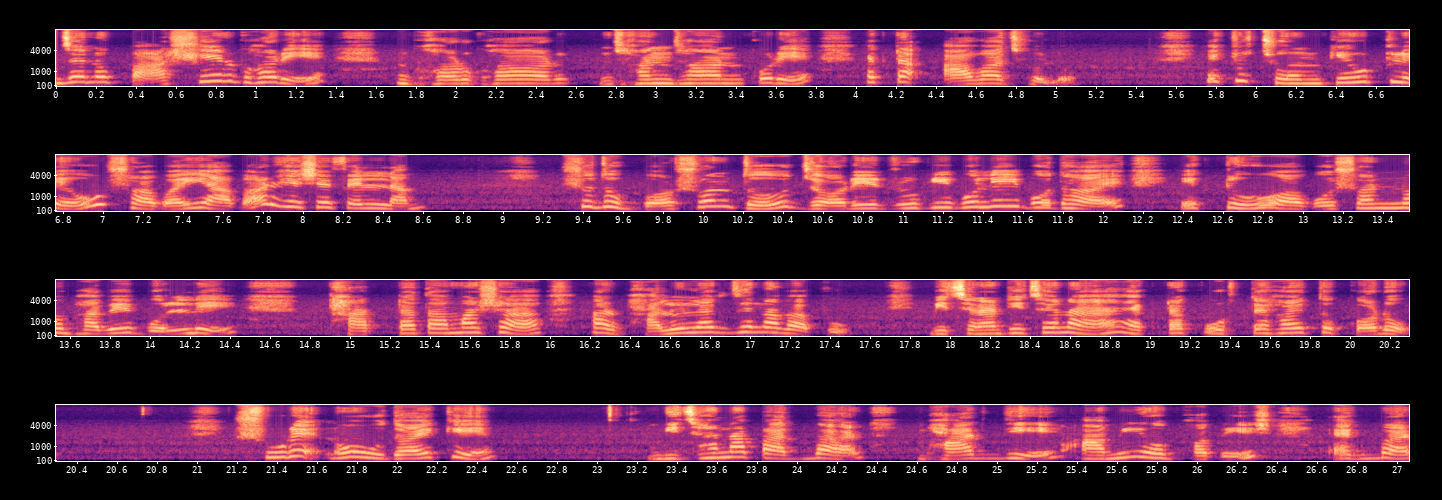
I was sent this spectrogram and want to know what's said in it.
যেন পাশের ঘরে ঘর ঘর ঝনঝন করে একটা আওয়াজ হলো। একটু চমকে উঠলেও সবাই আবার হেসে ফেললাম। শুধু বসন্ত জ্বরের রুগী বলেই বোধ হয় একটু অবসন্নভাবে বললে, ঠাট্টা তামাশা, আর ভালো লাগছে না বাপু। বিছানা টিছানা একটা করতে হয় তো করো। সুরেন ও উদয়কে বিছানা পাতবার ভার দিয়ে আমি ও ভবেশ একবার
